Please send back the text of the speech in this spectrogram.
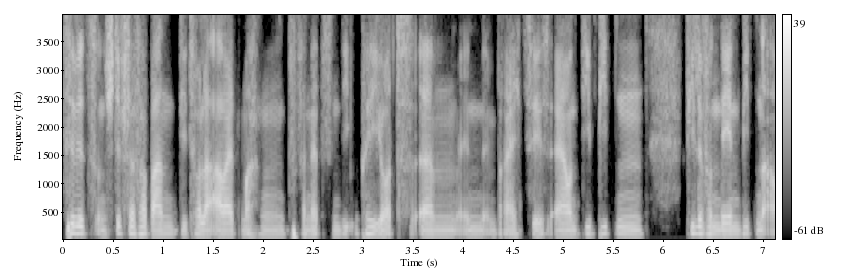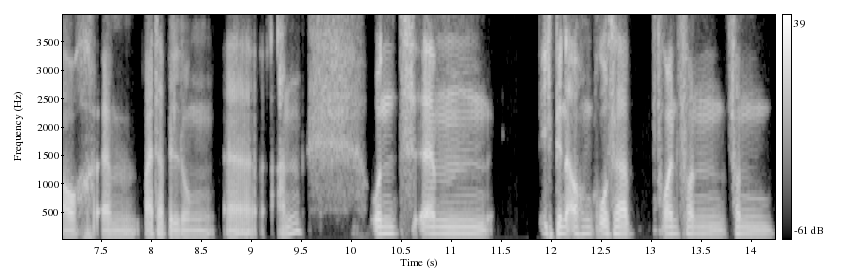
Civits- und Stifterverband, die tolle Arbeit machen, zu vernetzen, die UPJ ähm, in, im Bereich CSR und die bieten, viele von denen bieten auch ähm, Weiterbildung äh, an. Und ähm, ich bin auch ein großer Freund von, von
